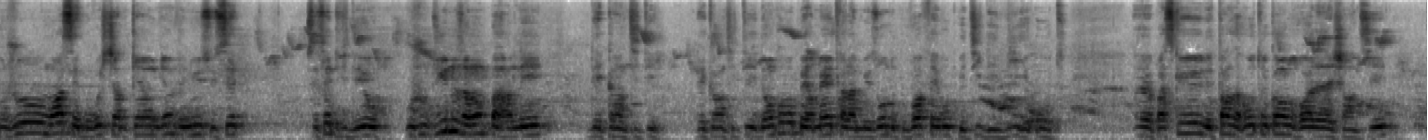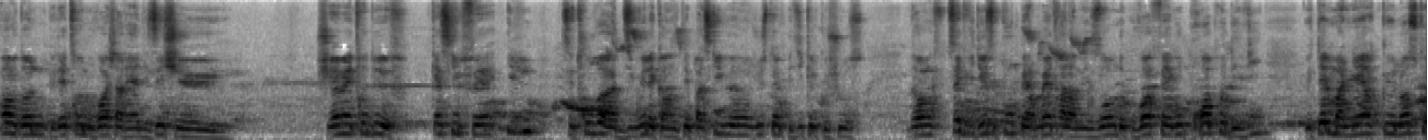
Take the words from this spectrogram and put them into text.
Bonjour, moi c'est Boris Chapkin, bienvenue sur cette, vidéo. Aujourd'hui, nous allons parler des quantités. Les quantités, donc pour vous permettre à la maison de pouvoir faire vos petits débits et autres. Euh, parce que de temps à autre, quand on voit les chantiers, on vous donne peut-être une ouvrage à réaliser chez, chez un maître d'œuvre. Qu'est-ce qu'il fait? Il se trouve à diminuer les quantités parce qu'il veut juste un petit quelque chose. Donc cette vidéo c'est pour permettre à la maison de pouvoir faire vos propres devis de telle manière que lorsque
